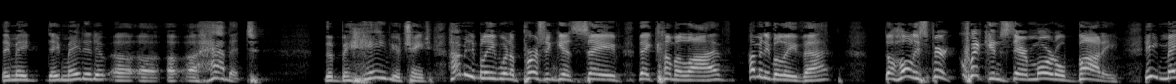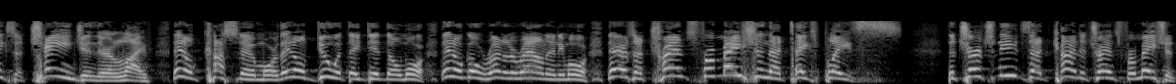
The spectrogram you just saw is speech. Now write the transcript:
They made, they made it a, a, a, a habit. The behavior change. How many believe when a person gets saved, they come alive? How many believe that? The Holy Spirit quickens their mortal body. He makes a change in their life. They don't cuss no more. They don't do what they did no more. They don't go running around anymore. There's a transformation that takes place. The church needs that kind of transformation.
